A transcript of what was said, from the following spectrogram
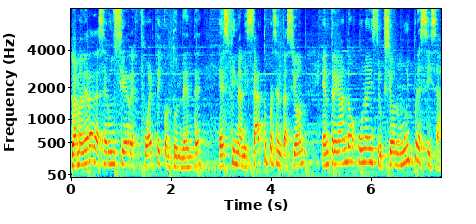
La manera de hacer un cierre fuerte y contundente es finalizar tu presentación entregando una instrucción muy precisa,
